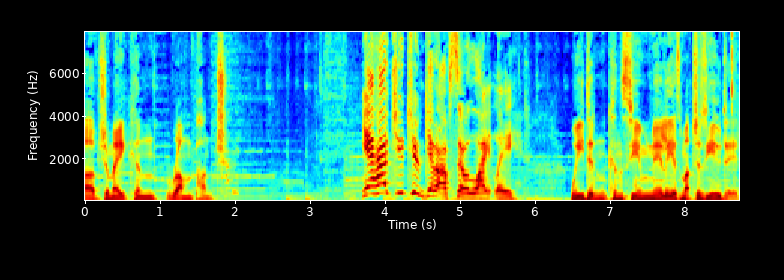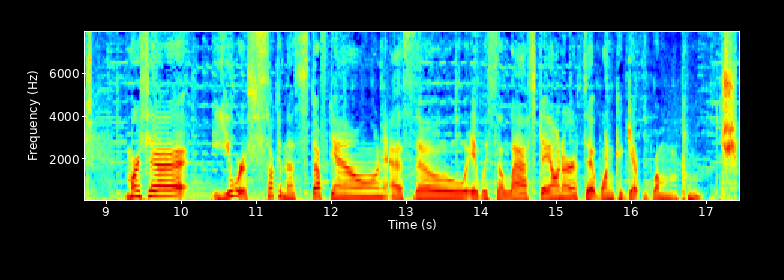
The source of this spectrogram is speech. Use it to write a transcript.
of Jamaican rum punch. Yeah, how'd you two get off so lightly? We didn't consume nearly as much as you did. Marsha, you were sucking that stuff down as though it was the last day on earth that one could get rum punch.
